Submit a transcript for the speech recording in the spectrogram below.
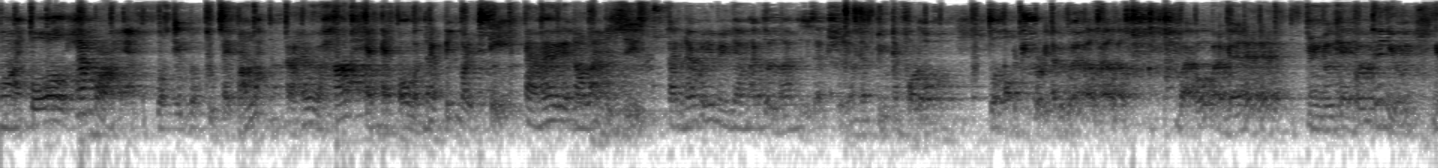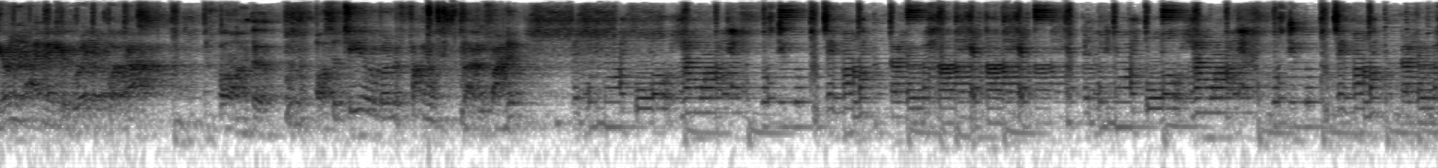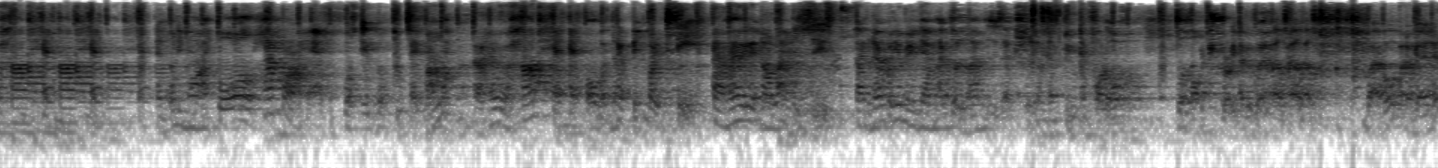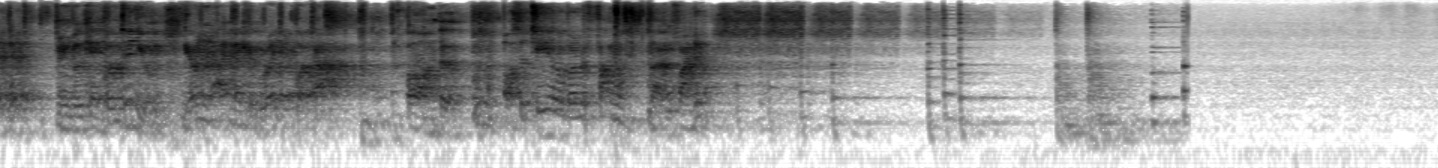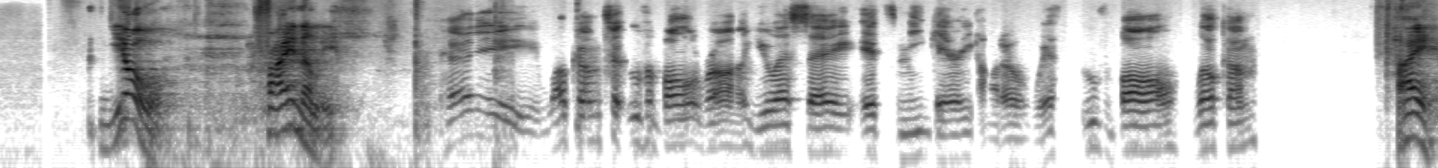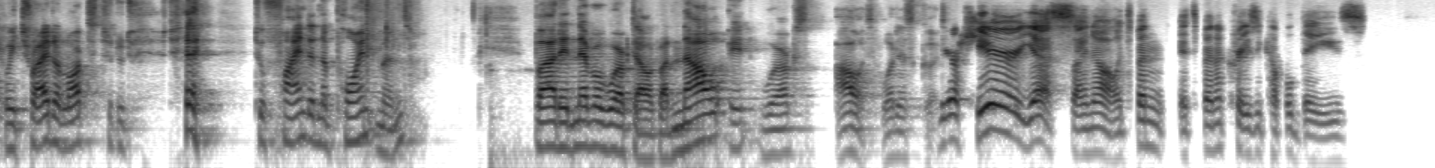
my ball hammerhead was able to take my life. I have a hard head over there, bit my teeth. I have no Lyme disease. I've never even I have the Lyme disease actually, and you can follow the arbitrary everywhere else. else. But I hope I get it, and we can continue. You know, I make a great podcast on the or whatever the fuck like you find it. To take my. I ball hammerhead was able to take my life. I have a hard head. And only able to take my life. I have. I no Lyme disease. I've never even young I have the Lyme disease actually, and you can follow the arbitrary everywhere else. But I hope I get it, and we can positivity or whatever the fuck find it. Yo, finally. Hey, welcome to Uwe Boll Raw USA. It's me, Gary Otto, with Uwe Boll. Welcome. Hi, we tried a lot to do, to find an appointment, but it never worked out. But now it works out. What is good? You're here. Yes, I know. It's been it's been a crazy couple days,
